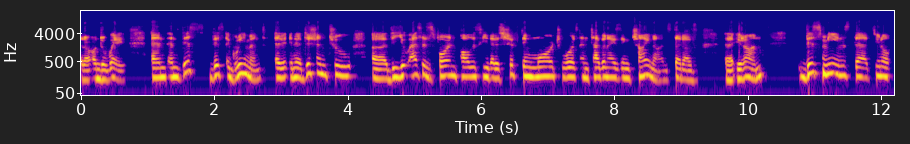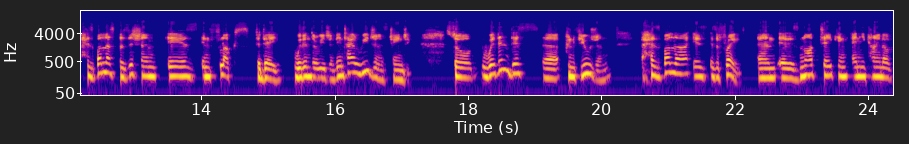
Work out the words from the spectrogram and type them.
that are underway, and and this this agreement, uh, in addition to uh, the U.S.'s foreign policy that is shifting more towards antagonizing China instead of uh, Iran. This means that you know Hezbollah's position is in flux today within the region. The entire region is changing. So within this uh, confusion, Hezbollah is, is afraid and is not taking any kind of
